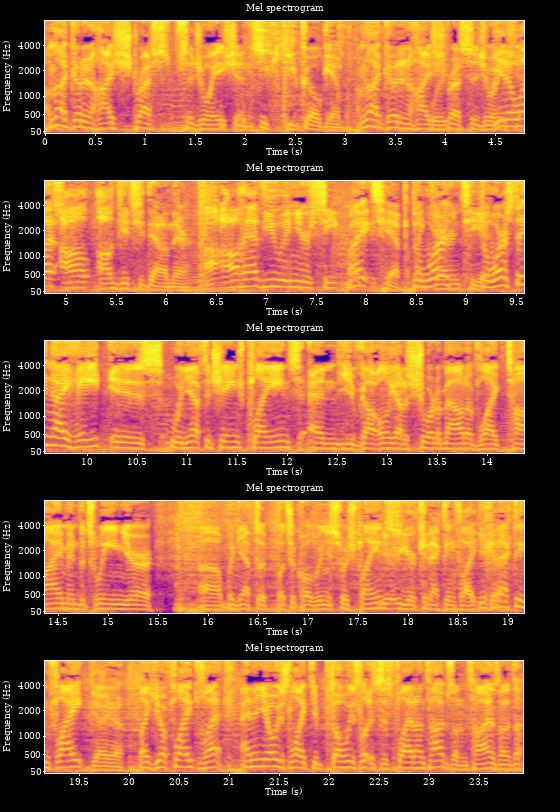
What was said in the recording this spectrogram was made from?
I'm not good in high stress situations. You, you go, Gambo. I'm not good in high stress situations. You know what? I'll I'll get you down there. I'll, I'll have you in your seat. My My tip. The, I wor- guarantee the worst thing I hate is when you have to change planes and you've got only got a short amount of like time in between your uh, when you have to what's it called when you switch planes. Your, your connecting flight. Your Yeah. connecting flight, Yeah, yeah. Like your flight, and then you always like you always is this flight on time? Is on time? Is on time?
